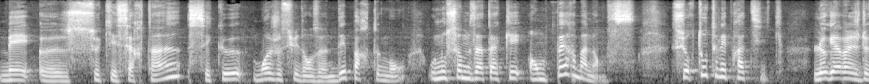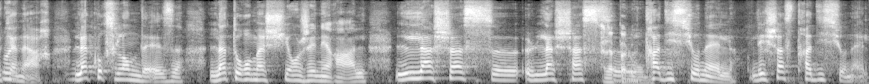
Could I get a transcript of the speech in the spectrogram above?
mais euh, ce qui est certain, c'est que moi je suis dans un département où nous sommes attaqués en permanence sur toutes les pratiques le gavage de canard, la course landaise, la tauromachie en général, la chasse, euh, la chasse traditionnelle, les chasses traditionnelles,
